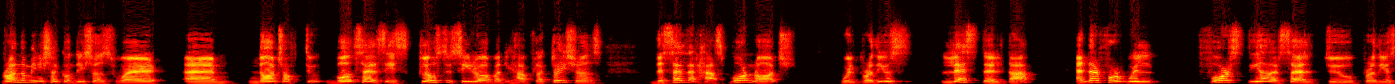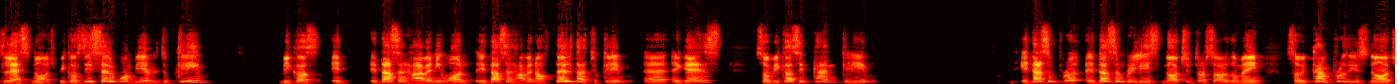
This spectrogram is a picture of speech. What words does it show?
random initial conditions where um, notch of two, both cells is close to zero, but you have fluctuations, the cell that has more notch will produce less delta and therefore will force the other cell to produce less notch because this cell won't be able to cleave because it, it doesn't have anyone, it doesn't have enough delta to cleave uh, against. So because it can cleave, it doesn't it doesn't release notch intracellular domain, so it can produce notch,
